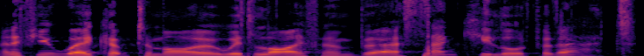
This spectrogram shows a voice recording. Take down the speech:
And if you wake up tomorrow with life and breath, thank you, Lord, for that.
